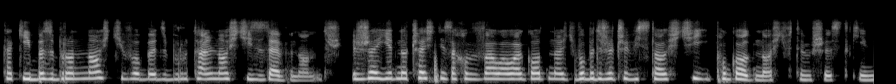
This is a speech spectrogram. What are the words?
takiej bezbronności wobec brutalności z zewnątrz, że jednocześnie zachowywała łagodność wobec rzeczywistości i pogodność w tym wszystkim.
